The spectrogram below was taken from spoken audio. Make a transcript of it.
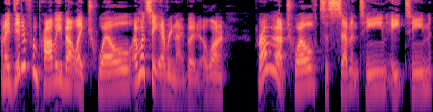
And I did it from probably about like 12, I wouldn't say every night, but a lot of, probably about 12 to 17, 18.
